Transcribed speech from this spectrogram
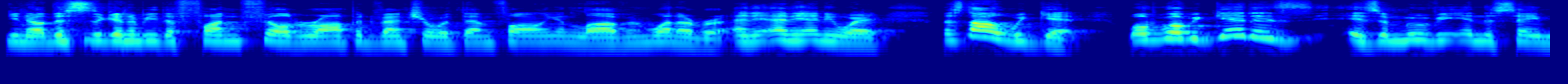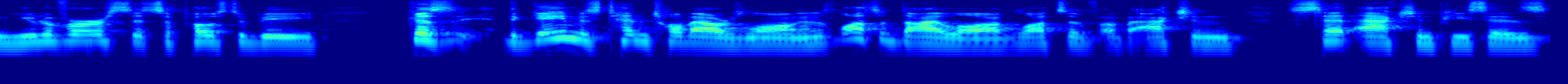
you know this is going to be the fun-filled romp adventure with them falling in love and whatever. And, and anyway, that's not what we get. What what we get is is a movie in the same universe. It's supposed to be because the game is 10 to 12 hours long and there's lots of dialogue lots of, of action set action pieces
